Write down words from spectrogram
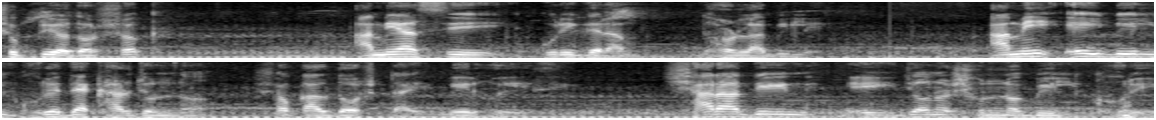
সুপ্রিয় দর্শক আমি আছি কুড়িগ্রাম ধরলা বিলে। আমি এই বিল ঘুরে দেখার জন্য সকাল দশটায় বের হয়েছি। সারাদিন এই জনশূন্য বিল ঘুরে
